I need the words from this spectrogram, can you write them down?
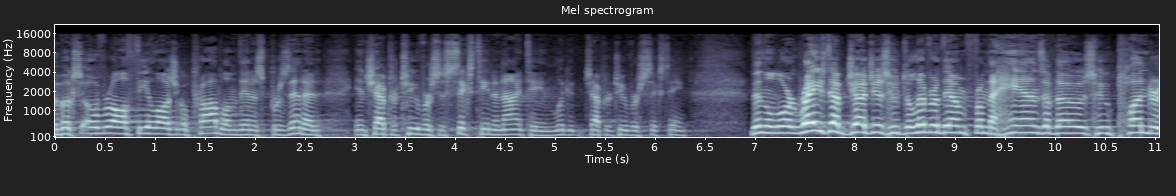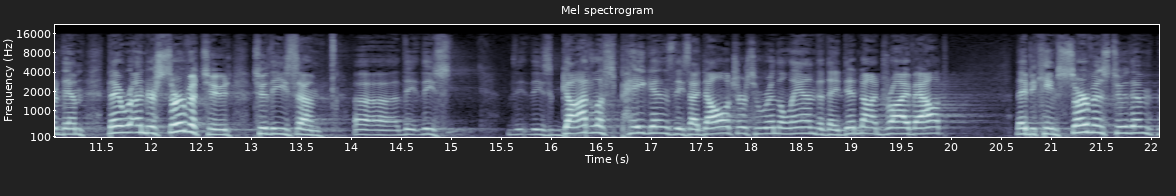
The book's overall theological problem then is presented in chapter 2, verses 16 and 19. Look at chapter 2, verse 16. Then the Lord raised up judges who delivered them from the hands of those who plundered them. They were under servitude to these, um, uh, uh the, these, these godless pagans, these idolaters who were in the land that they did not drive out. They became servants to them.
